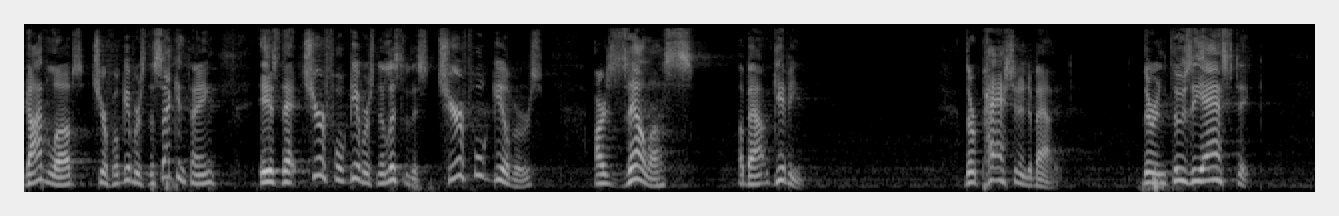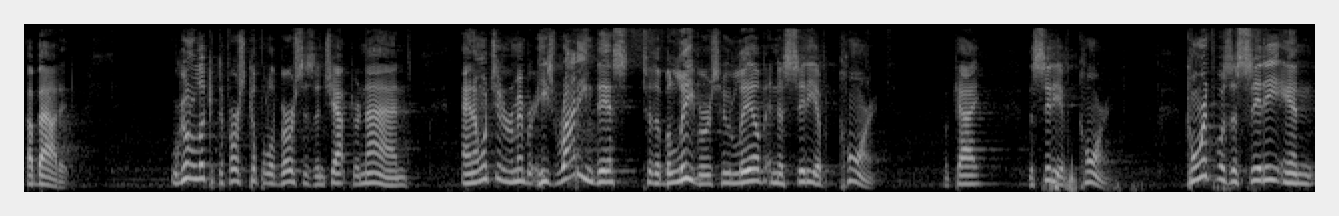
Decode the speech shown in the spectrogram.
God loves cheerful givers. The second thing is that cheerful givers, now listen to this cheerful givers are zealous about giving, they're passionate about it, they're enthusiastic about it. We're going to look at the first couple of verses in chapter 9 and I want you to remember, he's writing this to the believers who live in the city of Corinth. Okay? The city of Corinth. Corinth was a city in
